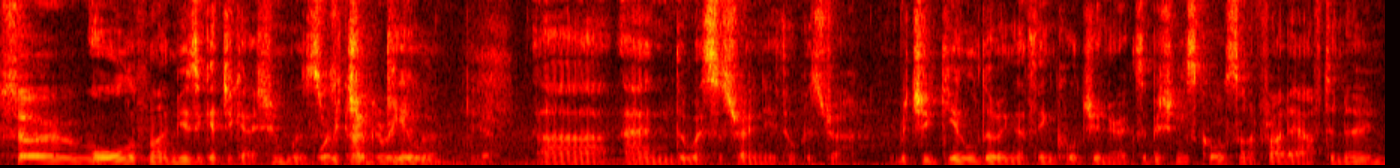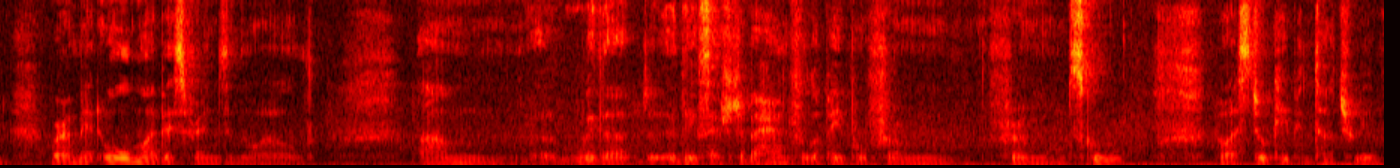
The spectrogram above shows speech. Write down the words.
so All of my music education was, was Richard? Gill Yeah. uh, and the West Australian Youth Orchestra. Richard Gill doing a thing called Junior Exhibitionist Course on a Friday afternoon, where I met all my best friends in the world, um, with a, the exception of a handful of people from from school, who I still keep in touch with.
